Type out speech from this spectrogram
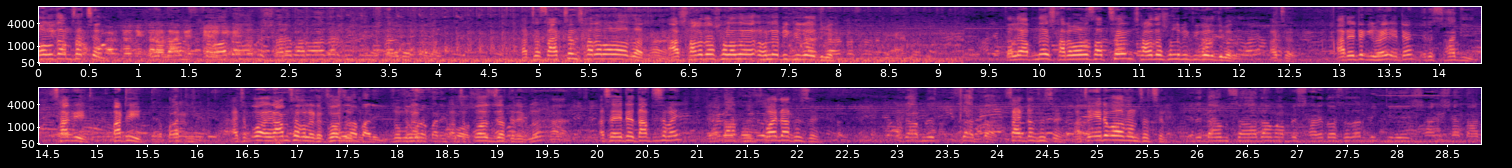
কত দাম চাচ্ছেন? সাড়ে বারো হাজার, সাড়ে দশ হাজার। আচ্ছা চাচ্ছেন সাড়ে বারো হাজার। আর সাড়ে দশ হাজার হলে বিক্রি করে দিবেন। তাহলে আপনি সাড়ে বারো চাচ্ছেন সাড়ে দশ হলে বিক্রি করে দিবেন। আচ্ছা। আর এটা কি ভাই এটা? এটা সাগি। সাগি। পাটি? পাটি। আচ্ছা রাম ছাগল এটা কয় যমুনা আচ্ছা। কস। জাতের এগুলো। আচ্ছা এটা দাঁত আছে ভাই? কয় দাঁত এটা আপনার চার দাঁত। চার দাঁত হয়েছে আচ্ছা এটা কত দাম চাচ্ছেন? এটা দাম চা দাম আপনার সাড়ে দশ হাজার বিক্রি সাড়ে সাত আট।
